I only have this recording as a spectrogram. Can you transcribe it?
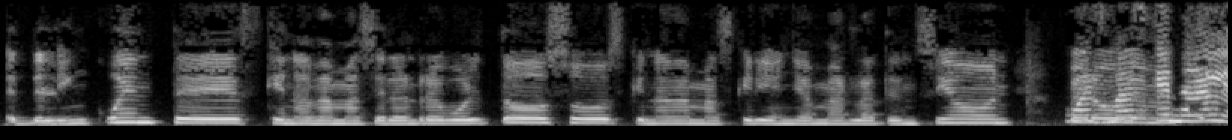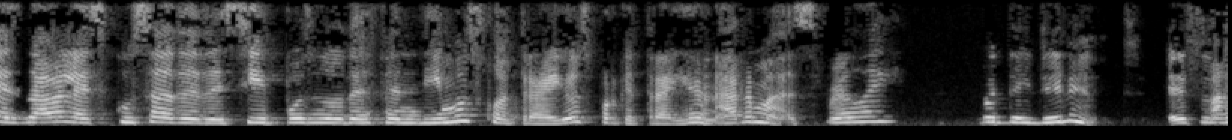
delincuentes, que nada más eran revoltosos, que nada más querían llamar la atención. Pues más que nada les daba la excusa de decir, pues nos defendimos contra ellos porque traían armas, ¿really? But they didn't. Eso es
